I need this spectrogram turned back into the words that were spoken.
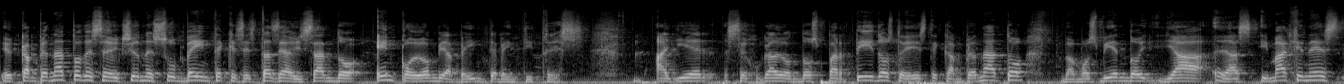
El campeonato de selecciones sub-20 que se está realizando en Colombia 2023. Ayer se jugaron dos partidos de este campeonato. Vamos viendo ya las imágenes,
